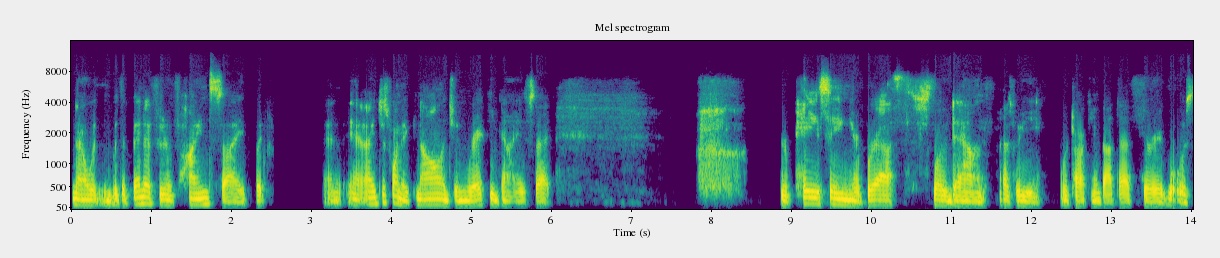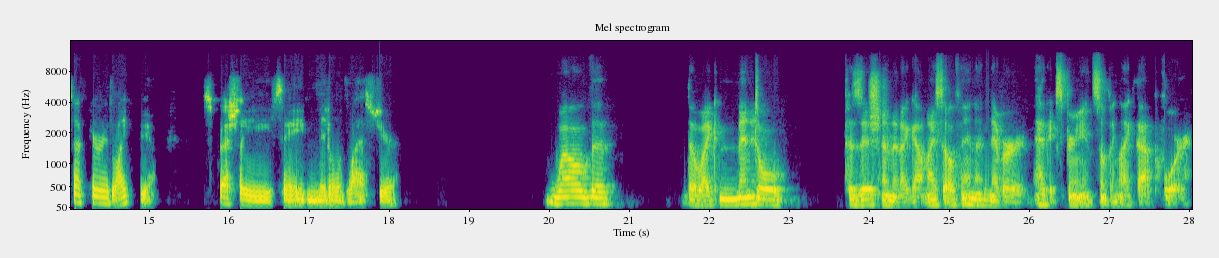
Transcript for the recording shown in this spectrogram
Now, with, with the benefit of hindsight, but and, and I just want to acknowledge and recognize that your pacing, your breath slowed down as we were talking about that period. What was that period like for you, especially say middle of last year? Well, the the like mental position that I got myself in. I never had experienced something like that before.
